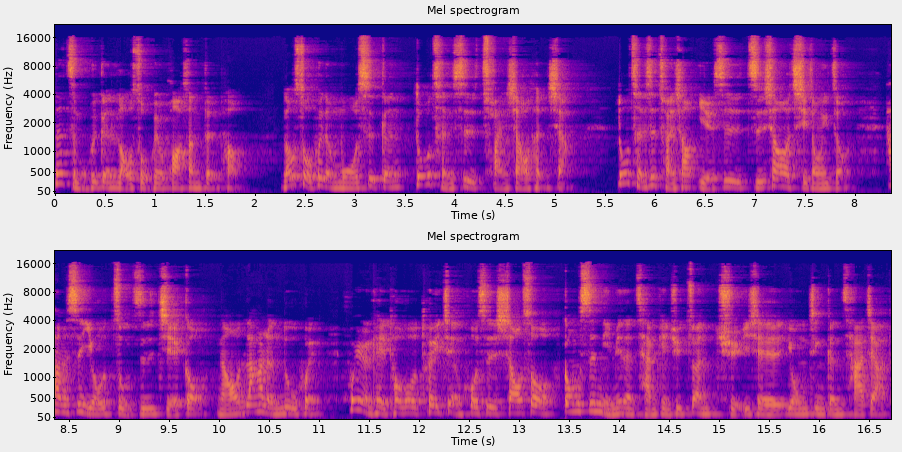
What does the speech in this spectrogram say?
那怎么会跟老手会画上等号？老手会的模式跟多层次传销很像，多层次传销也是直销的其中一种。他们是有组织结构，然后拉人入会，会员可以透过推荐或是销售公司里面的产品去赚取一些佣金跟差价的。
